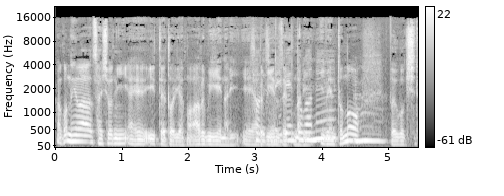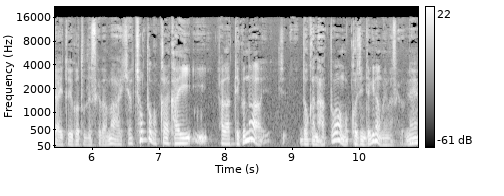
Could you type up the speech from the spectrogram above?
まあ、この辺は最初に、えー、言った通りあり、RBA なり、ね、RBNZ なり、イベントの、動き次第ということですけど、まあ、ちょっとここから買い上がっていくのはどうかなとは、個人的には思いますけどね。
